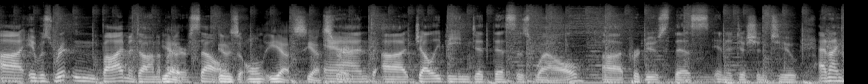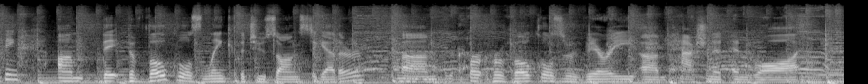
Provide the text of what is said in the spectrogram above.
Uh, it was written by Madonna by herself. It was only yes, yes, right. and uh, Jelly Bean did this as well, uh, produced this in addition to, and I think um, they, the vocals link the two songs together. Um, her, her vocals are very um, passionate and raw.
